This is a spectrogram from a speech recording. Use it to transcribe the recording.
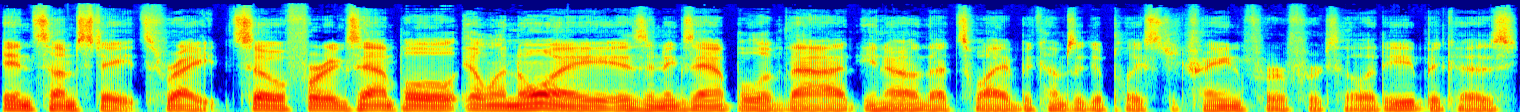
In some states, right. So, for example, Illinois is an example of that. You know, that's why it becomes a good place to train for fertility because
